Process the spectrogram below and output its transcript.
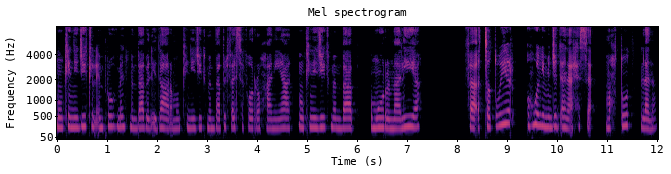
ممكن يجيك ال improvement من باب الإدارة ممكن يجيك من باب الفلسفة والروحانيات ممكن يجيك من باب أمور المالية. فالتطوير هو اللي من جد أنا أحسه محطوط لنا.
